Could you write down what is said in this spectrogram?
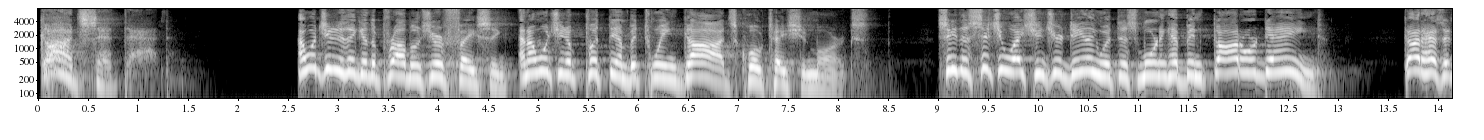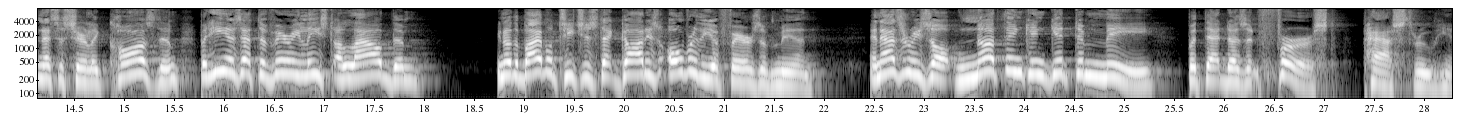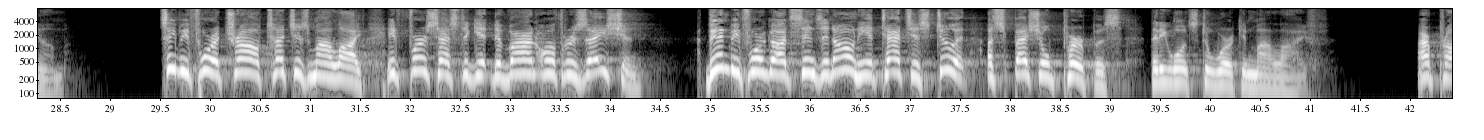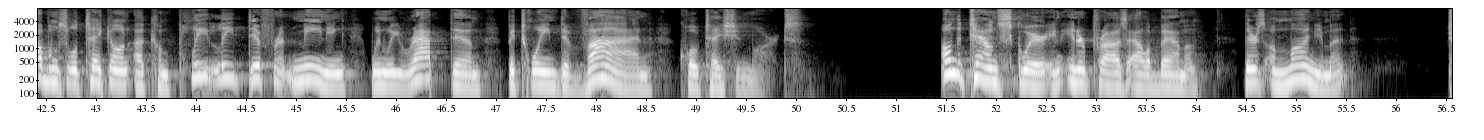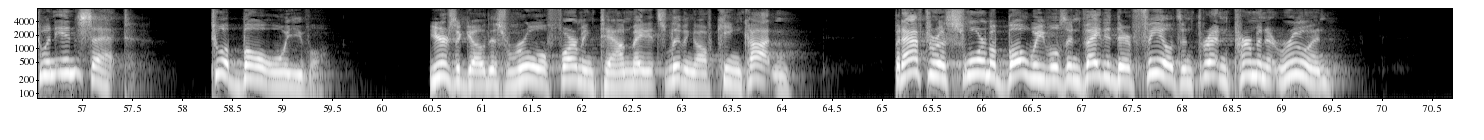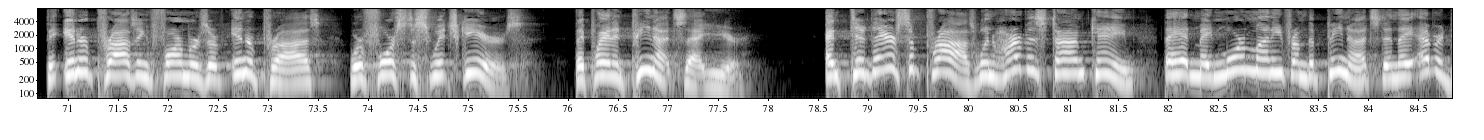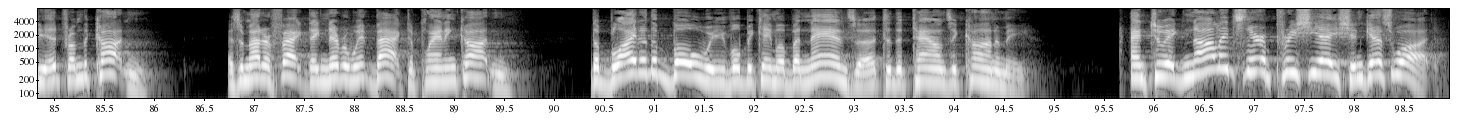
God said that. I want you to think of the problems you're facing, and I want you to put them between God's quotation marks. See, the situations you're dealing with this morning have been God ordained. God hasn't necessarily caused them, but He has at the very least allowed them. You know, the Bible teaches that God is over the affairs of men. And as a result, nothing can get to me but that doesn't first pass through Him. See, before a trial touches my life, it first has to get divine authorization. Then, before God sends it on, He attaches to it a special purpose that He wants to work in my life. Our problems will take on a completely different meaning when we wrap them between divine quotation marks. On the town square in Enterprise, Alabama, there's a monument to an insect to a boll weevil. Years ago, this rural farming town made its living off king cotton. But after a swarm of boll weevils invaded their fields and threatened permanent ruin, the enterprising farmers of Enterprise were forced to switch gears. They planted peanuts that year. And to their surprise, when harvest time came, they had made more money from the peanuts than they ever did from the cotton. As a matter of fact, they never went back to planting cotton. The blight of the boll weevil became a bonanza to the town's economy. And to acknowledge their appreciation, guess what?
